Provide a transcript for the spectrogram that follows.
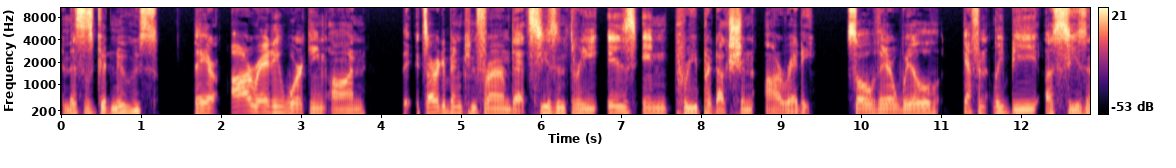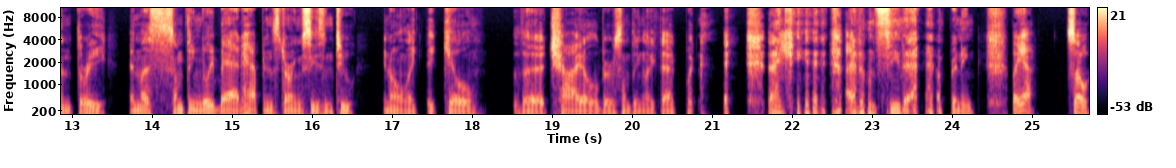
and this is good news, they are already working on. It's already been confirmed that season three is in pre-production already. So there will definitely be a season three, unless something really bad happens during season two. You know, like they kill the child or something like that. But I can't, I don't see that happening. But yeah, so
